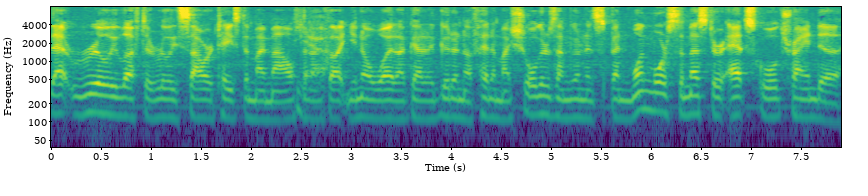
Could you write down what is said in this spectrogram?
that really left a really sour taste in my mouth, and I thought, you know what, I've got a good enough head on my shoulders. I'm going to spend one more semester at school trying to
